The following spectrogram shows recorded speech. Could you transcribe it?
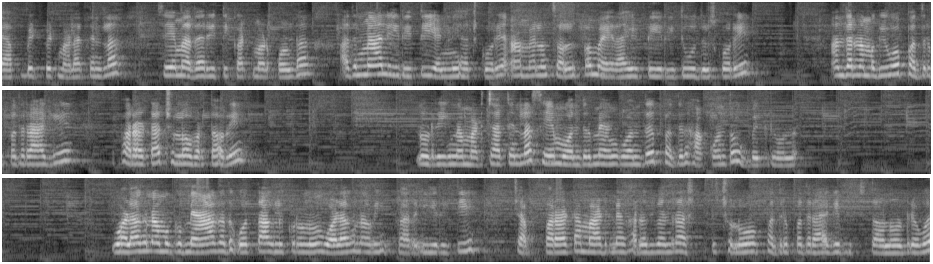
ಗ್ಯಾಪ್ ಬಿಟ್ಬಿಟ್ಟು ಮಾಡತ್ತೀನಲ್ಲ ಸೇಮ್ ಅದೇ ರೀತಿ ಕಟ್ ಮಾಡ್ಕೊಂಡು ಅದ್ರ ಮೇಲೆ ಈ ರೀತಿ ಎಣ್ಣೆ ಹಚ್ಕೋರಿ, ಆಮೇಲೆ ಒಂದು ಸ್ವಲ್ಪ ಮೈದಾ ಹಿಟ್ಟು ಈ ರೀತಿ ಉದುರಿಸ್ಕೋರಿ. ಅಂದ್ರೆ ನಮಗೆ ಇವು ಪದ್ರ ಪದ್ರ ಆಗಿ ಪರೋಟ ಚಲೋ ಬರ್ತಾವ್ರಿ. ನೋಡ್ರಿ ಈಗ ನಾ ಮಡ್ಚಾತೇನಲ್ಲ ಸೇಮ್ ಒಂದ್ರ ಮ್ಯಾಂಗ ಒಂದು ಪದ್ರ ಹಾಕೊಂತ ಹೋಗ್ಬೇಕ್ರಿ ಅವನ್ನ ಒಳಗೆ ನಮಗೆ ಮ್ಯಾಗ ಅದು ಗೊತ್ತಾಗ್ಲಿಕ್ರು ಒಳಗೆ ನಾವು ಈ ಕರ್, ಈ ರೀತಿ ಚ ಪರಾಟ ಮಾಡಿದ್ಮ್ಯಾಗ ಹರಿದ್ವಿ ಅಂದ್ರೆ ಅಷ್ಟು ಚಲೋ ಪದ್ರ ಪದ್ರ ಆಗಿ ಬಿಚ್ಚುತ್ತಾವೆ ನೋಡ್ರಿ ಅವ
